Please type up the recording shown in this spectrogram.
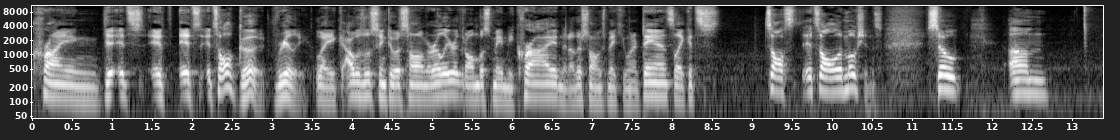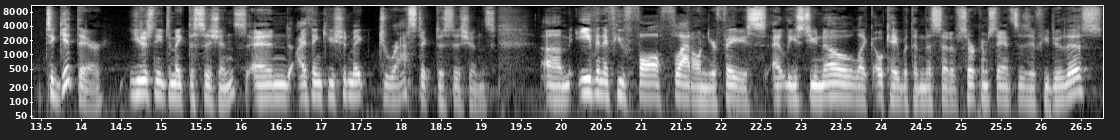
crying it's it, it's it's all good really like i was listening to a song earlier that almost made me cry and then other songs make you want to dance like it's it's all it's all emotions so um to get there you just need to make decisions and i think you should make drastic decisions um, even if you fall flat on your face at least you know like okay within this set of circumstances if you do this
